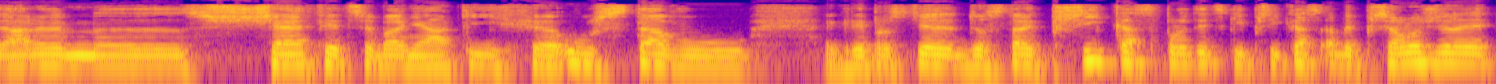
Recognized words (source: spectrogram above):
já nevím, eh, šéfy třeba nějakých ústavů, kdy prostě dostali příkaz, politický příkaz, aby přeložili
